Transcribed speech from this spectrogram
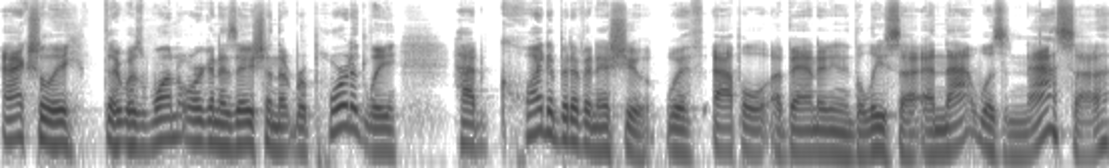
actually, there was one organization that reportedly had quite a bit of an issue with Apple abandoning the Lisa, and that was NASA,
